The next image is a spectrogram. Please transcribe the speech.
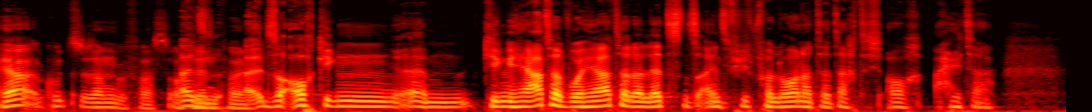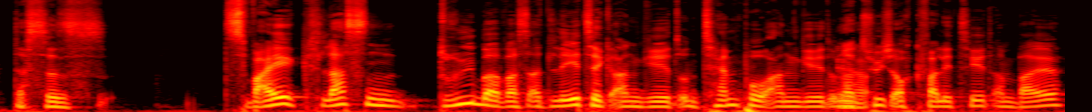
ja, gut zusammengefasst, auf also, jeden Fall. also auch gegen, ähm, gegen Hertha, wo Hertha da letztens 1-4 verloren hat, da dachte ich auch, Alter, das ist zwei Klassen drüber, was Athletik angeht und Tempo angeht und Ja. natürlich auch Qualität am Ball.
